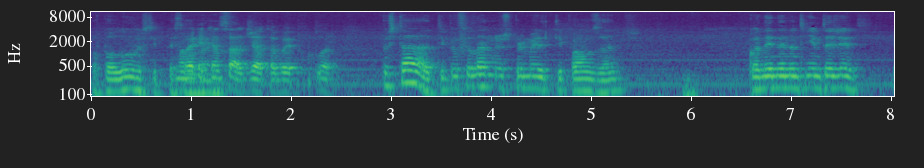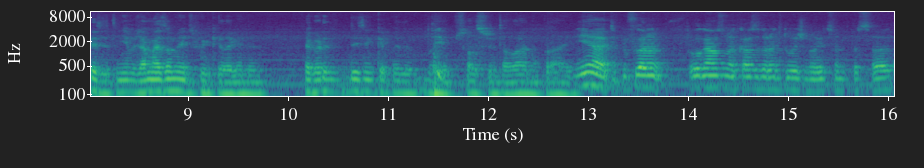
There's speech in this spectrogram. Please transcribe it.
Ou para Lumes, tipo Uma beca Castelbranco. cansado, já está bem popular. Pois está, tipo eu fui lá nos primeiros, tipo há uns anos, quando ainda não tinha muita gente. Quer dizer, tínhamos já mais ou menos, porque aquilo é grande. Agora dizem que é para o pessoal se junta lá na praia. Yeah, tipo, fui lá, alugámos uma casa durante duas noites ano passado.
